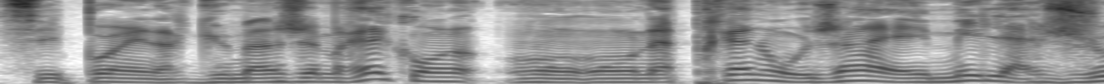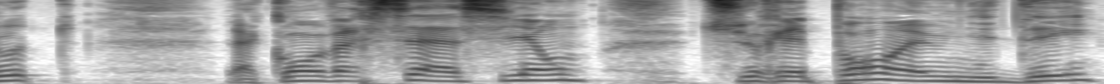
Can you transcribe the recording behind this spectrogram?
c'est pas un argument. J'aimerais qu'on apprenne aux gens à aimer la joute, la conversation. Tu réponds à une idée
